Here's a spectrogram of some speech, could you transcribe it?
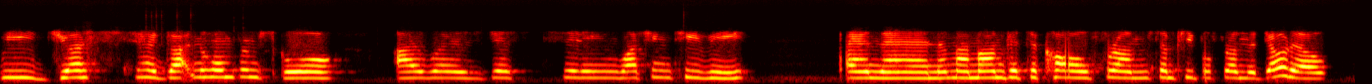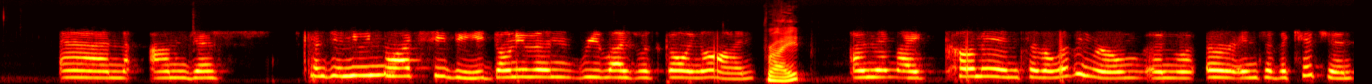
we just had gotten home from school. I was just sitting watching TV, and then my mom gets a call from some people from the Dodo, and I'm just continuing to watch TV. Don't even realize what's going on. right. And then I come into the living room and or into the kitchen.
